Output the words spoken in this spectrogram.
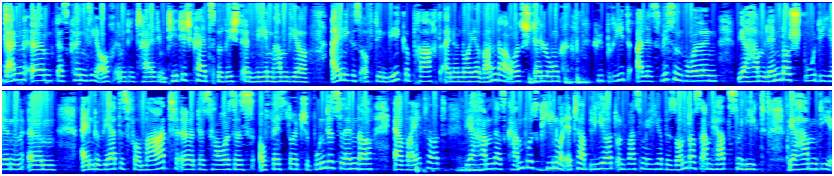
Dann, ähm, das können Sie auch im Detail dem Tätigkeitsbericht entnehmen, haben wir einiges auf den Weg gebracht. Eine neue Wanderausstellung, Hybrid alles wissen wollen. Wir haben Länderstudien, ähm, ein bewährtes Format äh, des Hauses auf westdeutsche Bundes Bundesländer erweitert. Wir haben das Campus-Kino etabliert und was mir hier besonders am Herzen liegt, wir haben die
